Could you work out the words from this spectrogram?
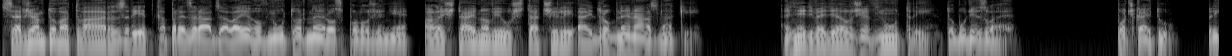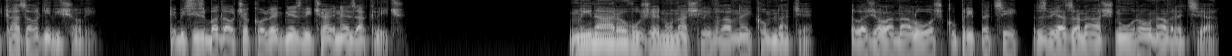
Seržantová tvár zriedka prezrádzala jeho vnútorné rozpoloženie, ale Štajnovi už stačili aj drobné náznaky. Hneď vedel, že vnútri to bude zlé. Počkaj tu, prikázal Divišovi. Keby si zbadal čokoľvek nezvyčajné, zakrič. Mlinárovú ženu našli v hlavnej komnate. Ležala na lôžku pri peci, zviazaná šnúrou na vrecia.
